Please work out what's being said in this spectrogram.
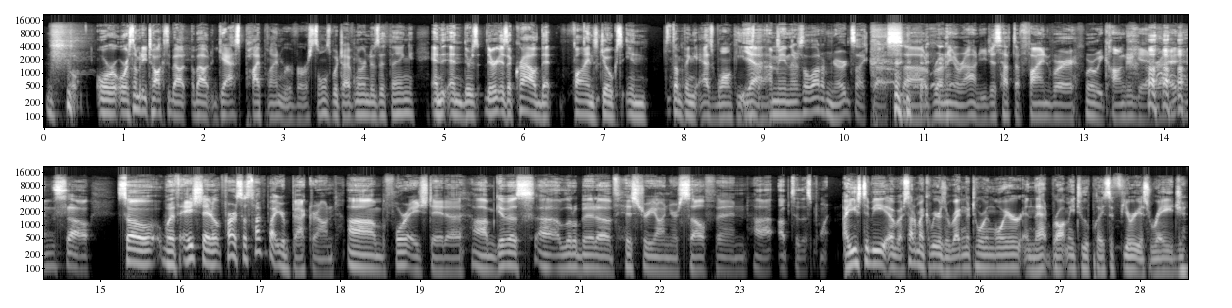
or or somebody talks about about gas pipeline reversals, which I've learned is a thing, and and there's there is a crowd that finds jokes in something as wonky. as yeah, that. I mean, there's a lot of nerds like us uh, running around. You just have to find where where we congregate, right? and so, so with H Data, first, let's talk about your background. Um, before H Data, um, give us uh, a little bit of history on yourself and uh, up to this point. I used to be, I started my career as a regulatory lawyer, and that brought me to a place of furious rage.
